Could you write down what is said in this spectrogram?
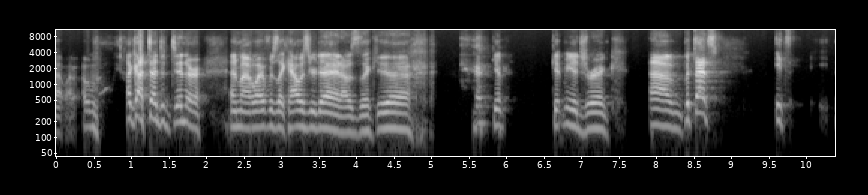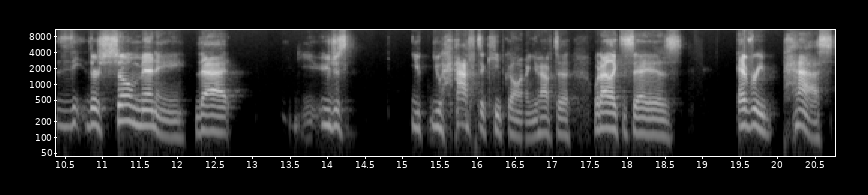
uh, I, I got down to dinner and my wife was like, how was your day? And I was like, yeah, get, get me a drink. Um, but that's, it's, the, there's so many that you just you you have to keep going. You have to. What I like to say is every pass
